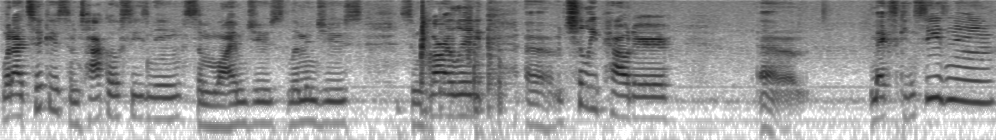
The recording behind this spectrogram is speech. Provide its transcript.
What I took is some taco seasoning, some lime juice, lemon juice, some garlic, um, chili powder, um, Mexican seasoning,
